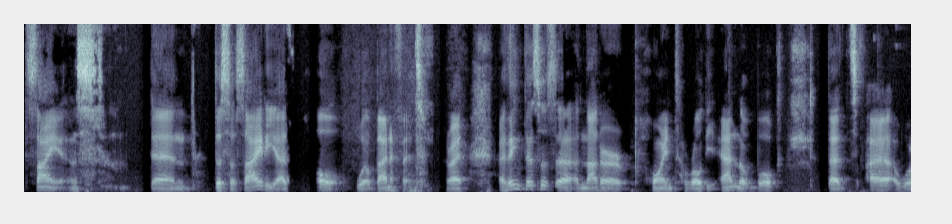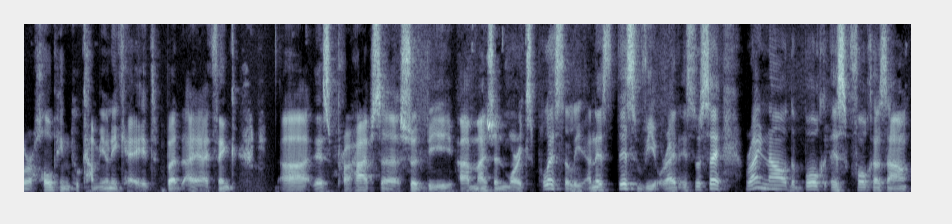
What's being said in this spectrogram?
science, then the society as a whole will benefit, right? I think this is uh, another point toward the end of book that uh, we're hoping to communicate, but I, I think uh, is perhaps uh, should be uh, mentioned more explicitly. And it's this view, right? Is to say, right now the book is focused on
